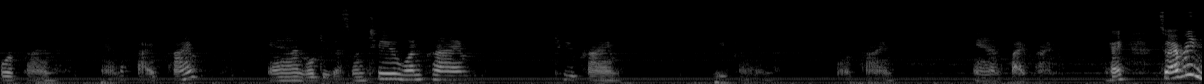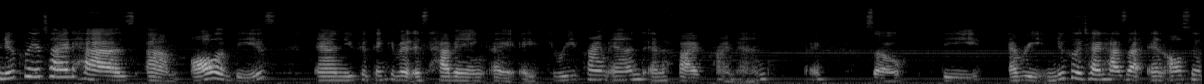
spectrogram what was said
4 prime, and a 5 prime. And we'll do this one too. 1 prime, 2 prime, 3 prime, 4 prime, and 5 prime. Okay, so every nucleotide has um, all of these, and you could think of it as having a, a 3 prime end and a 5 prime end. So the every nucleotide has that, and also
